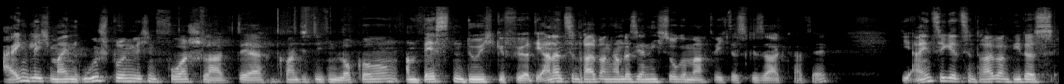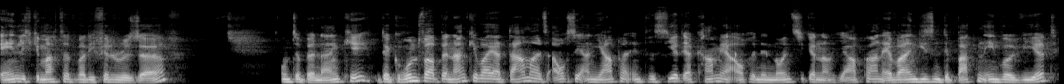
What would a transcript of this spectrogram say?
eigentlich meinen ursprünglichen Vorschlag der quantitativen Lockerung am besten durchgeführt. Die anderen Zentralbanken haben das ja nicht so gemacht, wie ich das gesagt hatte. Die einzige Zentralbank, die das ähnlich gemacht hat, war die Federal Reserve unter Bernanke. Der Grund war, Bernanke war ja damals auch sehr an Japan interessiert. Er kam ja auch in den 90ern nach Japan. Er war in diesen Debatten involviert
